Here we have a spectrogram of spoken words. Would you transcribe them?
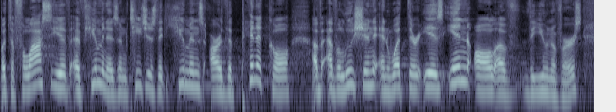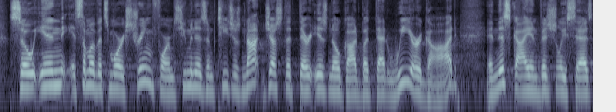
but the philosophy of, of, humanism teaches that humans are the pinnacle of evolution and what there is in all of the universe. So, in some of its more extreme forms, humanism teaches not just that there is no God, but that we are God. And this guy eventually says,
